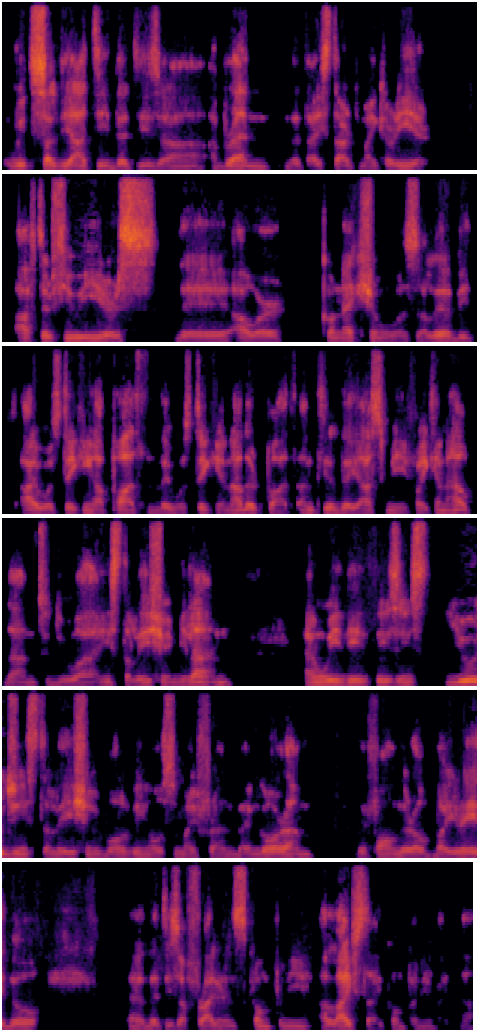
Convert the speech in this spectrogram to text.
with Salviati, that is a, a, brand that I start my career. After a few years, the our connection was a little bit. I was taking a path, they was taking another path until they asked me if I can help them to do an installation in Milan, and we did this huge installation involving also my friend Ben the founder of Byredo, uh, that is a fragrance company, a lifestyle company right now.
